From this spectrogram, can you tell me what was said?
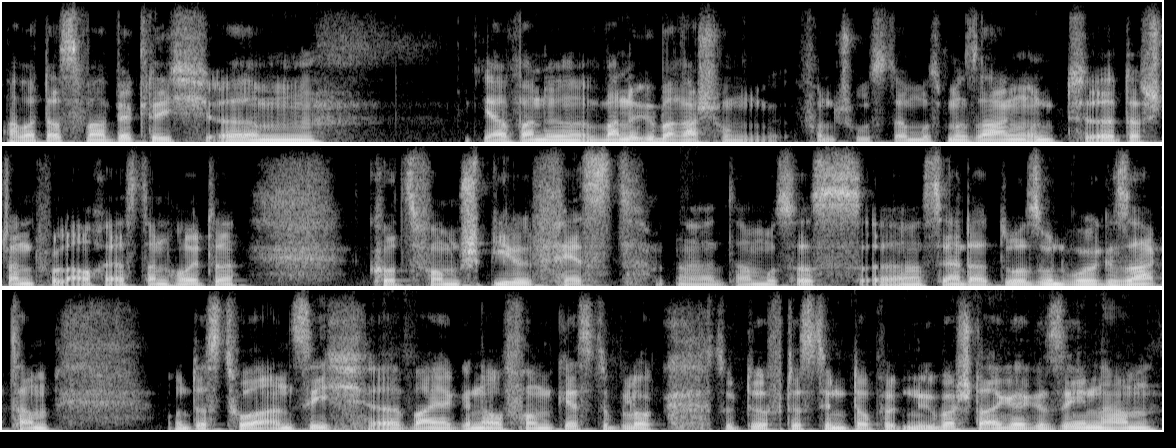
Aber das war wirklich, ähm, ja, war eine, war eine Überraschung von Schuster, muss man sagen. Und äh, das stand wohl auch erst dann heute kurz vorm Spiel fest. Äh, da muss es äh, Serdar Dursun wohl gesagt haben. Und das Tor an sich äh, war ja genau vom Gästeblock. Du dürftest den doppelten Übersteiger gesehen haben.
